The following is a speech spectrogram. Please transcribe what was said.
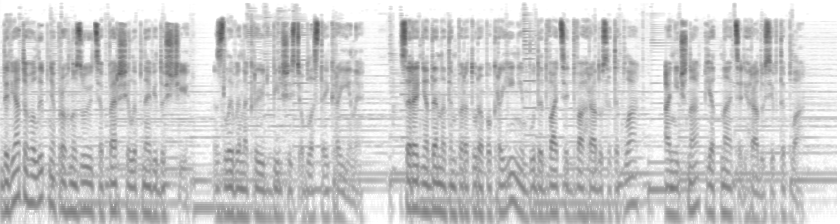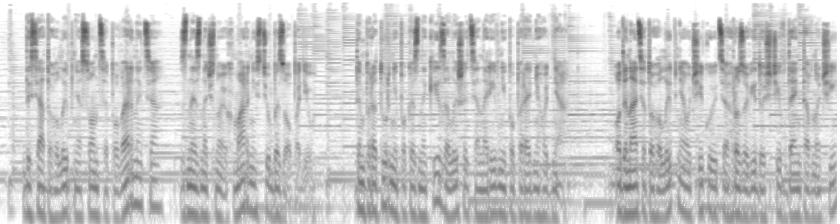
9 липня прогнозуються перші липневі дощі. Зливи накриють більшість областей країни. Середня денна температура по країні буде 22 градуси тепла, а нічна 15 градусів тепла. 10 липня сонце повернеться з незначною хмарністю без опадів. Температурні показники залишаться на рівні попереднього дня. 11 липня очікуються грозові дощі вдень та вночі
